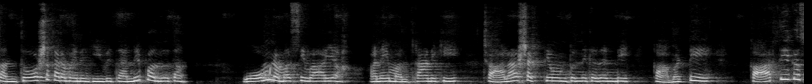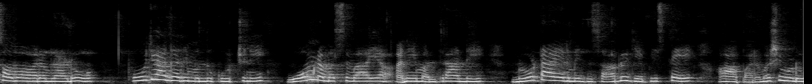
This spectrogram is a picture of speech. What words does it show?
సంతోషకరమైన జీవితాన్ని పొందుతాం. ఓం నమ శివాయ అనే మంత్రానికి చాలా శక్తి ఉంటుంది కదండి. కాబట్టి కార్తీక సోమవారం నాడు పూజా గది ముందు కూర్చుని ఓం నమ శివాయ అనే మంత్రాన్ని నూట ఎనిమిది సార్లు జపిస్తే ఆ పరమశివుడు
